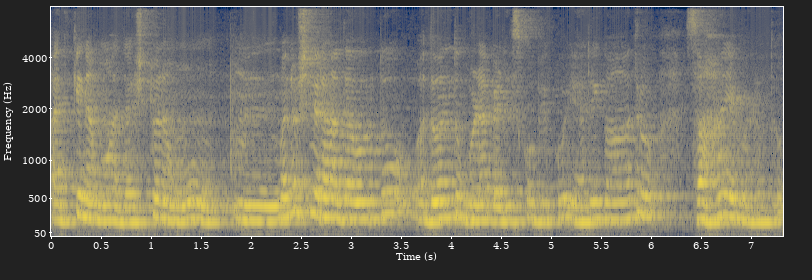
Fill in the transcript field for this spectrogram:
ಅದಕ್ಕೆ ನಾವು ಆದಷ್ಟು ನಾವು ಮನುಷ್ಯರಾದವ್ರದ್ದು ಅದೊಂದು ಗುಣ ಬೆಳೆಸ್ಕೋಬೇಕು. ಯಾರಿಗಾದರೂ ಸಹಾಯ ಮಾಡೋದು.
